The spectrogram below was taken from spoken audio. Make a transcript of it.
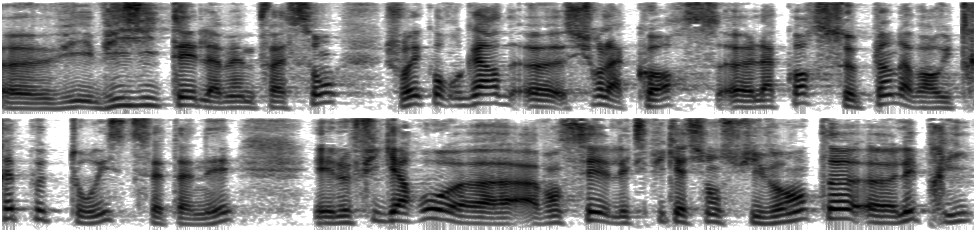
euh, visitées de la même façon? Je voudrais qu'on regarde euh, sur la Corse. la Corse se plaint d'avoir eu très peu de touristes cette année. Et le Figaro a avancé l'explication suivante les prix.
